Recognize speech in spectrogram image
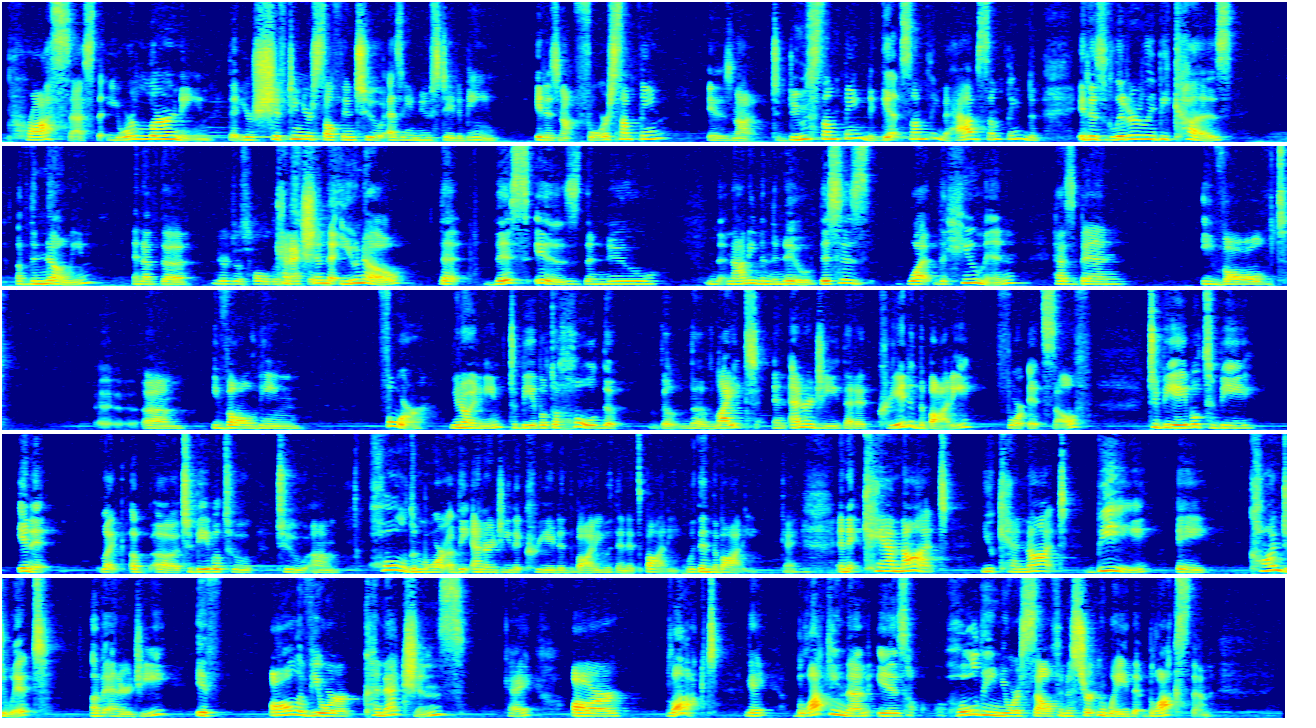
process that you're learning, that you're shifting yourself into as a new state of being. It is not for something. It is not to do something, to get something, to have something. To, it is literally because of the knowing and of the you're just holding connection that you know that this is the new, not even the new, this is what the human has been evolved, uh, um, evolving for. You know what I mean? To be able to hold the, the, the light and energy that had created the body for itself, to be able to be in it, like uh, uh, to be able to to um, hold more of the energy that created the body within its body, within the body. Okay, and it cannot, you cannot be a conduit of energy if all of your connections, okay, are blocked. Okay, blocking them is holding yourself in a certain way that blocks them.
